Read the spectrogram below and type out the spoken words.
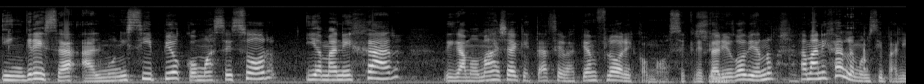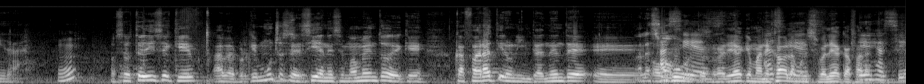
ingresa al municipio como asesor y a manejar, digamos, más allá que está Sebastián Flores como secretario de gobierno, a manejar la municipalidad. O sea, usted dice que, a ver, porque mucho se decía en ese momento de que Cafarati era un intendente eh, oculto, en realidad, que manejaba la municipalidad de Cafarati. Es así.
